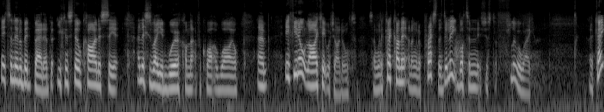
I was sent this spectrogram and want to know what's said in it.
it's a little bit better, but you can still kind of see it. And this is where you'd work on that for quite a while. Um, if you don't like it, which I don't, so I'm going to click on it and I'm going to press the delete button and it's just flew away. Okay,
